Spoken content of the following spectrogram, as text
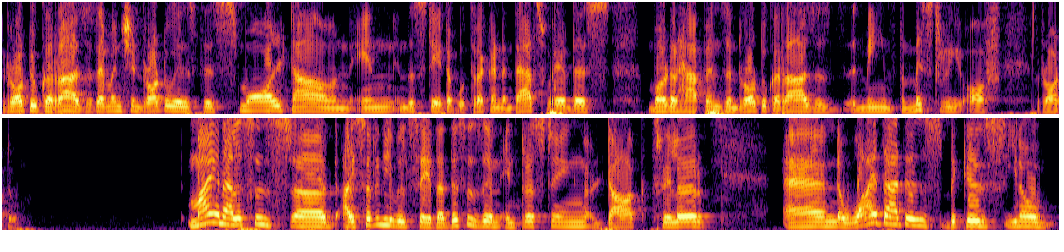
Rautu Ka Raaz. As I mentioned, Rautu is this small town in, in the state of Uttarakhand, and that's where this murder happens. And Rautu Ka Raaz is, means the mystery of Rautu my analysis, uh, I certainly will say that this is an interesting dark thriller, and why that is because you know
